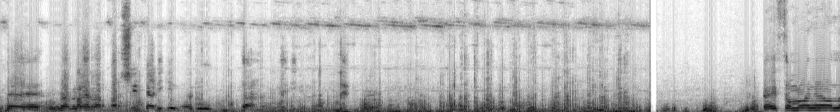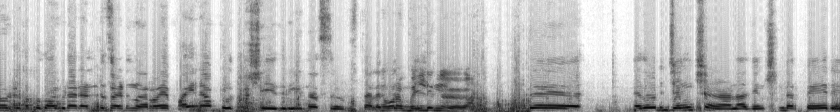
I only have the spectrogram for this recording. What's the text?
ഇത് റബ്ബർ ഷീറ്റ് അടിക്കുന്ന ഒരു ഇതാണ്. ഗൈസ് നമ്മളങ്ങനെ വന്നോണ്ടിരുന്നപ്പോ ഇവിടെ രണ്ട് സൈഡ് നിറയെ പൈനാപ്പിൾ കൃഷി ചെയ്തിരിക്കുന്ന സ്ഥലം. കുറെ ബിൽഡിംഗ് ഒക്കെ കാണാം. ഇത് ഏതോ ഒരു ജംഗ്ഷൻ ആണ്. ആ ജംഗ്ഷന്റെ പേര്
